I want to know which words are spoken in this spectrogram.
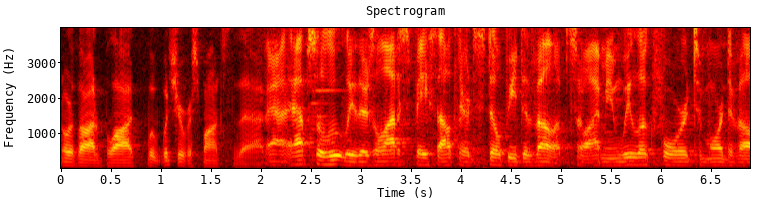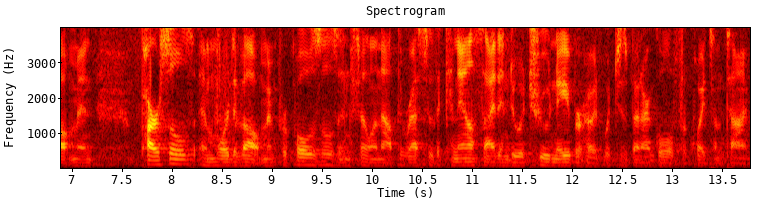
North Aud Block. What's your response to that? Absolutely. There's a lot of space out there to still be developed. So, I mean, we look forward to more development parcels and more development proposals and filling out the rest of the canal side into a true neighborhood, which has been our goal for quite some time.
